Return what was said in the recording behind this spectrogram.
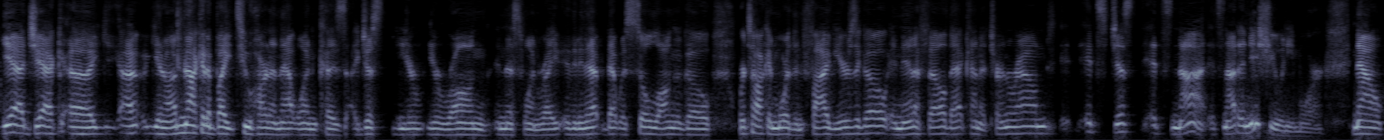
Yeah, Jack. Uh, I, you know, I'm not going to bite too hard on that one because I just you're you're wrong in this one, right? I mean that that was so long ago. We're talking more than five years ago in the NFL. That kind of turnaround, it's just it's not it's not an issue anymore. Now,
